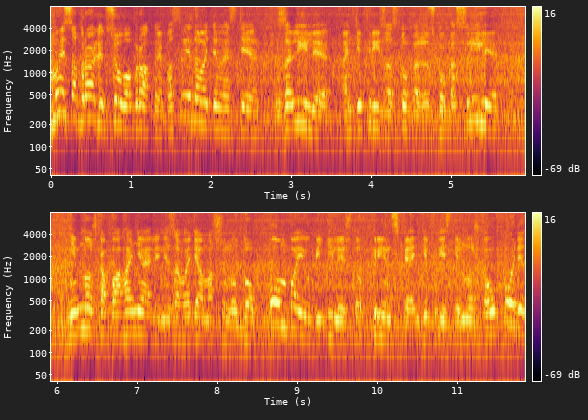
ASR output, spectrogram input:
Мы собрали все в обратной последовательности, залили антифриза столько же, сколько слили. Немножко погоняли, не заводя машину до помпой, убедились, что в принципе антифриз немножко уходит.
